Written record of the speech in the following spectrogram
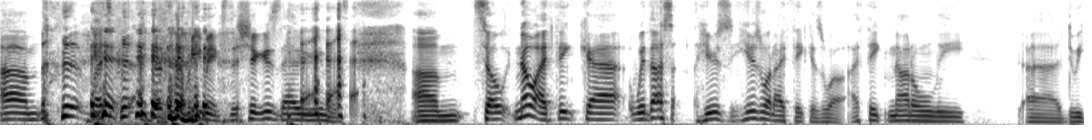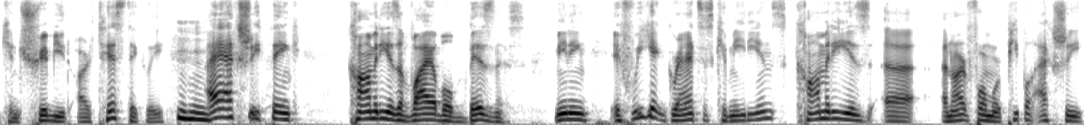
Um, but that's the remix, the Sugar Sammy remix. Um, so no, I think uh, with us, here's here's what I think as well. I think not only uh, do we contribute artistically, Mm-hmm. I actually think comedy is a viable business. Meaning, if we get grants as comedians, comedy is uh, an art form where people actually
